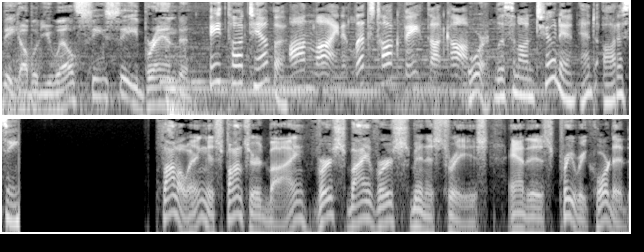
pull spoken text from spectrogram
The WLCC Brandon. Faith Talk Tampa. Online at letstalkfaith.com or listen on TuneIn and Odyssey. Following is sponsored by Verse by Verse Ministries and is pre recorded.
